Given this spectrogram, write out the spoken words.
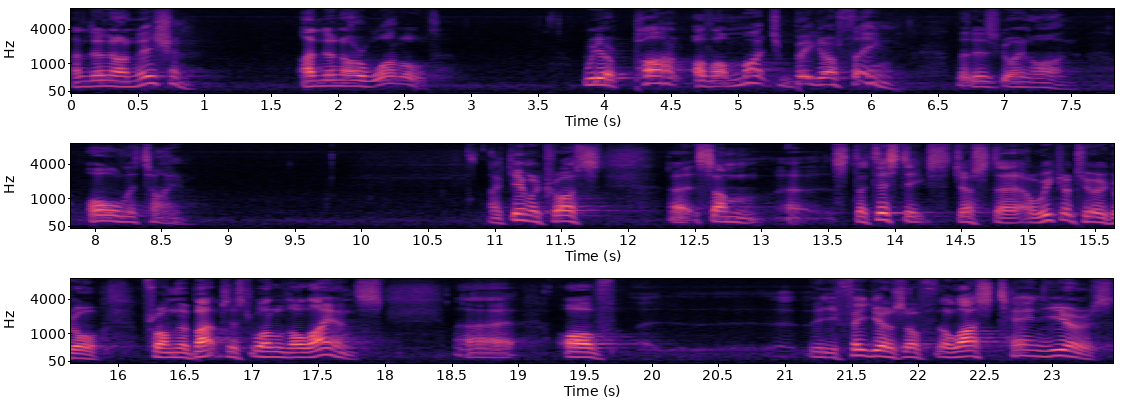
and in our nation and in our world. We are part of a much bigger thing that is going on all the time. I came across uh, some uh, statistics just uh, a week or two ago from the Baptist World Alliance uh, of the figures of the last 10 years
